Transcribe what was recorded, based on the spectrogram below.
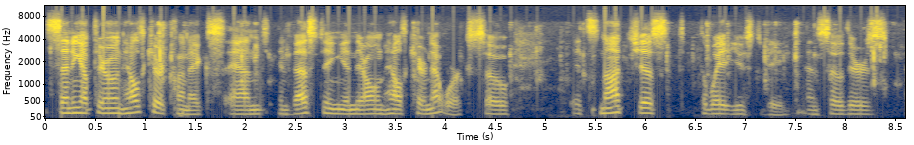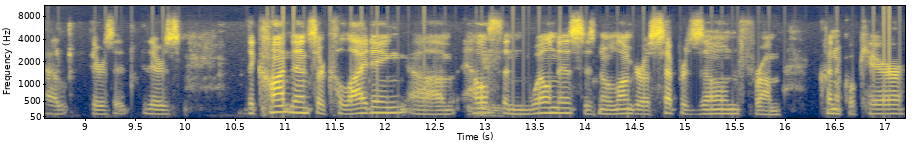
setting up their own healthcare clinics and investing in their own healthcare networks. So it's not just the way it used to be. And so there's a, there's a there's the continents are colliding. Um, health and wellness is no longer a separate zone from clinical care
